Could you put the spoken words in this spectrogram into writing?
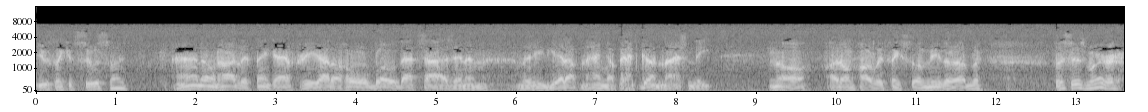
You think it's suicide? I don't hardly think after he got a whole blow that size in him that he'd get up and hang up that gun nice and neat. No, I don't hardly think so neither, uh, Abner. This is murder.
